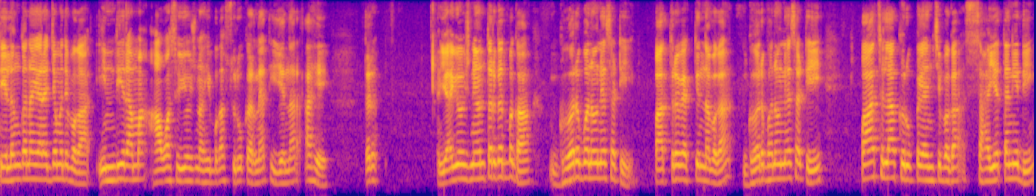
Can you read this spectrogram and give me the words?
तेलंगणा या राज्यामध्ये बघा इंदिरामा आवास योजना ही बघा सुरू करण्यात येणार आहे. तर या योजनेअंतर्गत बघा घर बनवण्यासाठी पात्र व्यक्तींना बघा घर बनवण्यासाठी पाच लाख रुपयांची बघा सहाय्यता निधी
